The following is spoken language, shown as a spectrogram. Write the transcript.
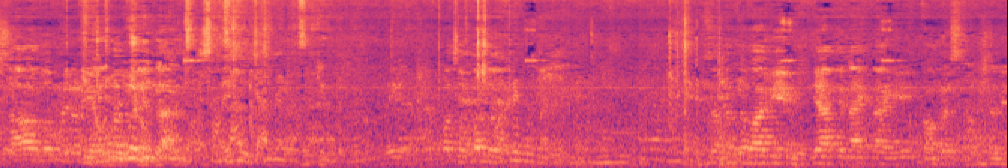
ಸಾವಿರದ ಒಂಬೈನೂರ ಎಂಬತ್ತರಿಂದ ಎಪ್ಪತ್ತೊಂಬತ್ತು ಸತತವಾಗಿ ವಿದ್ಯಾರ್ಥಿ ನಾಯಕನಾಗಿ ಕಾಂಗ್ರೆಸ್ ಪಕ್ಷದಲ್ಲಿ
